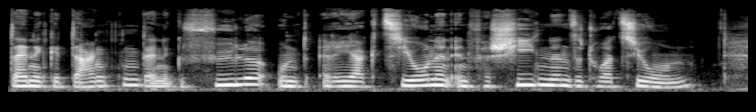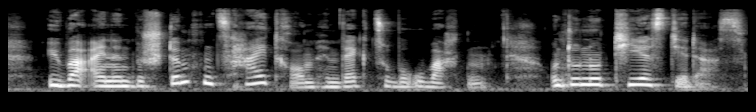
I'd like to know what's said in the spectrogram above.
deine Gedanken, deine Gefühle und Reaktionen in verschiedenen Situationen über einen bestimmten Zeitraum hinweg zu beobachten. Und du notierst dir das.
